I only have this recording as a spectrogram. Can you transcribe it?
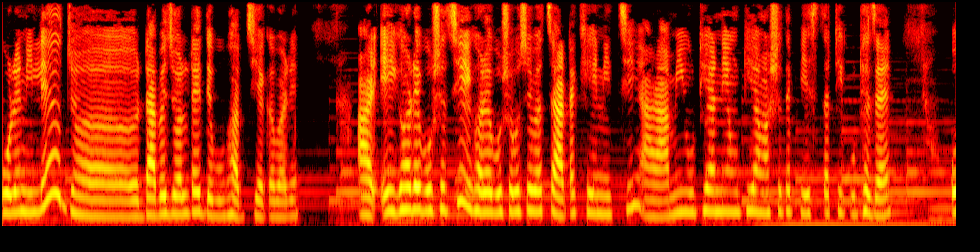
করে নিলে ডাবে জলটাই দেবো ভাবছি একেবারে। আর এই ঘরে বসেছি, এই ঘরে বসে বসে এবার চাটা খেয়ে নিচ্ছি। আর আমি উঠি আর নিয়ে উঠি আমার সাথে পেস্তা ঠিক উঠে যায়। ও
